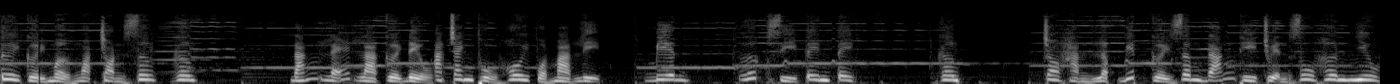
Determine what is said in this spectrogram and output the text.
tươi cười mở ngoặt tròn sơ gơ. Đáng lẽ là cười đều a tranh thủ hôi của mà lị, biên, ước gì tên tê gơm. Cho Hàn Lập biết cười dâm đáng thì chuyện du hơn nhiêu.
